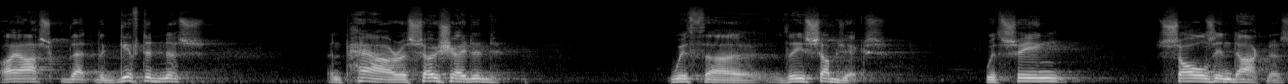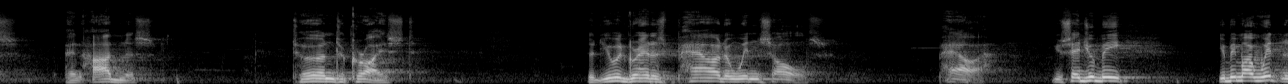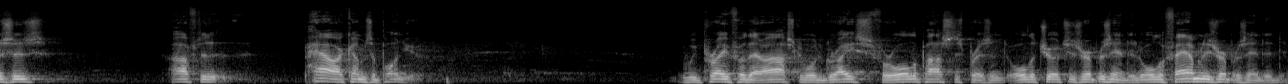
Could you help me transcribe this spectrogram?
I ask that the giftedness and power associated with uh, these subjects, with seeing souls in darkness and hardness turn to Christ, that you would grant us power to win souls. Power. You said you'll be, you'll be my witnesses after power comes upon you. We pray for that. I ask, Lord, grace for all the pastors present, all the churches represented, all the families represented,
